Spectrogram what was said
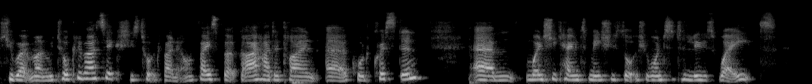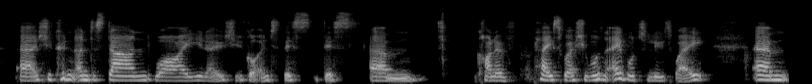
she won't mind me talking about it because she's talked about it on Facebook. I had a client uh, called Kristen. Um, when she came to me, she thought she wanted to lose weight. Uh, she couldn't understand why, you know, she got into this this um, kind of place where she wasn't able to lose weight. Um,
